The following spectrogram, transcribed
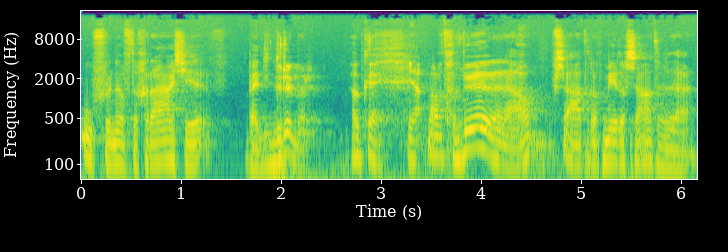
oefenen, of de garage, bij die drummer. Oké. Ja. Maar wat gebeurde er nou? Op zaterdagmiddag zaten we daar.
